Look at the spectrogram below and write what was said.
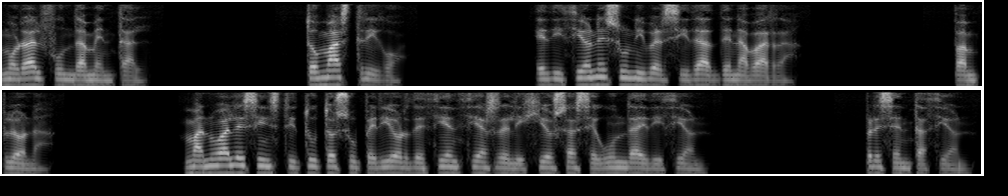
Moral Fundamental. Tomás Trigo. Ediciones Universidad de Navarra. Pamplona. Manuales Instituto Superior de Ciencias Religiosas Segunda edición. Presentación.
